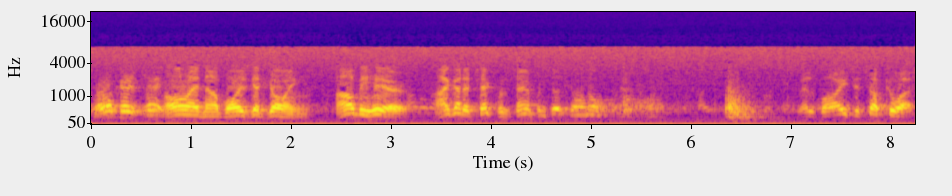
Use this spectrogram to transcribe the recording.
okay. Chief. All right now, boys, get going. I'll be here. I got a check with San Francisco and Oakland. Well, boys, it's up to us.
